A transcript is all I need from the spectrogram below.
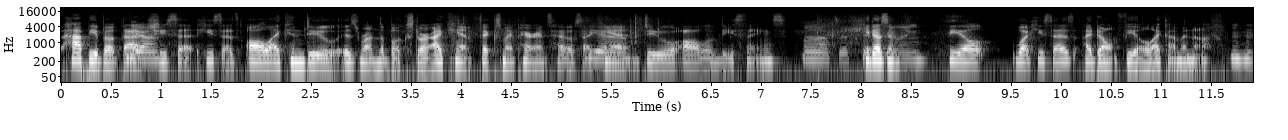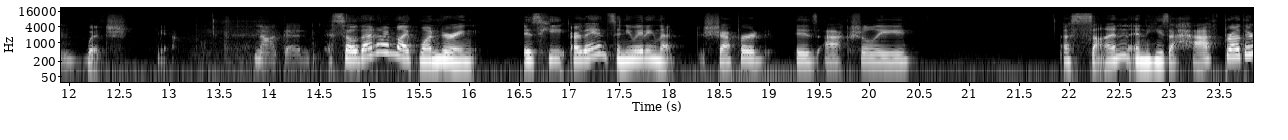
happy about that. Yeah. She said, "He says all I can do is run the bookstore. I can't fix my parents' house. I Yeah. can't do all of these things." Well, that's a shit he doesn't feeling. feel what he says. I don't feel like I'm enough. Mm-hmm. Which, yeah. Not good. So then I'm like wondering, is he? Are they insinuating that Shepherd is actually a son and he's a half brother,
